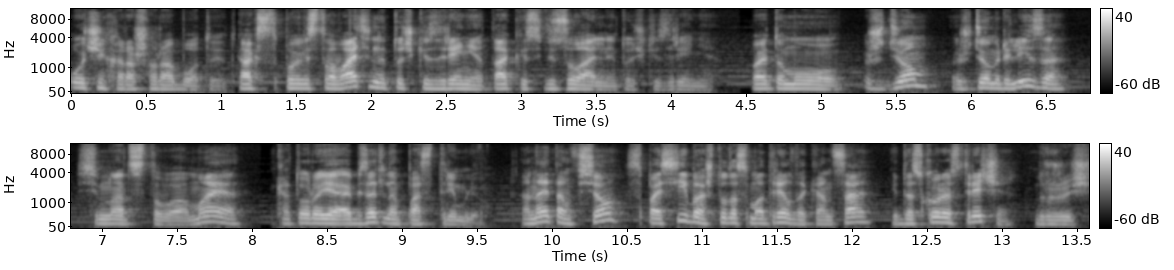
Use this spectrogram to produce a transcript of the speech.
очень хорошо работает. Как с повествовательной точки зрения, так и с визуальной точки зрения. Поэтому ждем, ждем релиза 17 мая, который я обязательно постримлю. А на этом все. Спасибо, что досмотрел до конца. И до скорой встречи, дружище.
